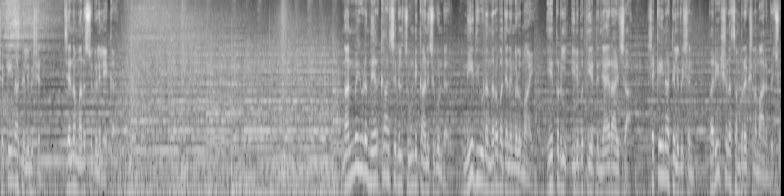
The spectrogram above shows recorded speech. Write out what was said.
ഷക്കീന ടെലിവിഷൻ ജനമനസ്സുകളിലേക്ക്. നന്മയുടെ നേർക്കാഴ്ചകൾ ചൂണ്ടിക്കാണിച്ചുകൊണ്ട് നീതിയുടെ നിർവചനങ്ങളുമായി ഏപ്രിൽ ഇരുപത്തിയെട്ട് ഞായറാഴ്ച ഷെക്കൈന ടെലിവിഷൻ പരീക്ഷണ സംപ്രേക്ഷണം ആരംഭിച്ചു.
